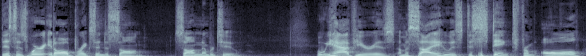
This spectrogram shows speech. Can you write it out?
This is where it all breaks into song. Song number two. What we have here is a Messiah who is distinct from all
